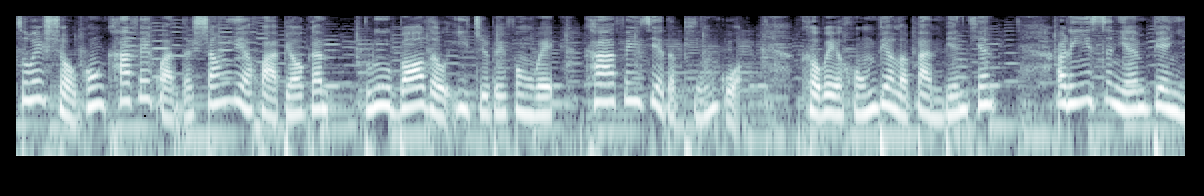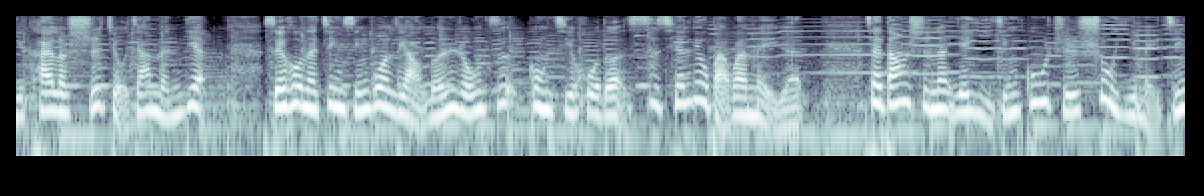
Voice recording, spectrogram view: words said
作为手工咖啡馆的商业化标杆，Blue Bottle 一直被奉为咖啡界的苹果，可谓红遍了半边天。二零一四年便已开了十九家门店，随后呢进行过两轮融资，共计获得四千六百万美元，在当时呢也已经估值数亿美金。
